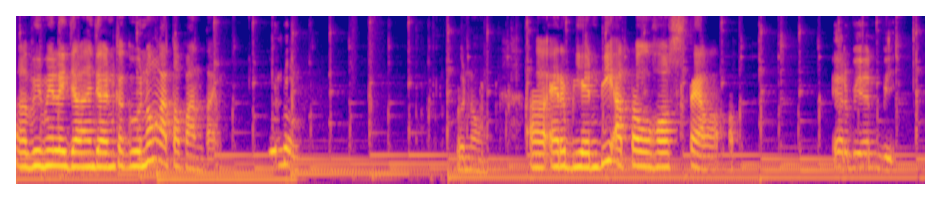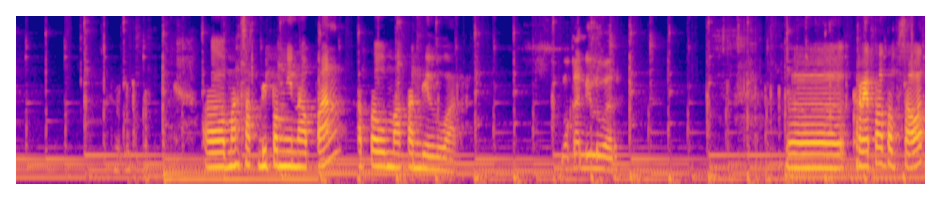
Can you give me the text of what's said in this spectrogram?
Lebih milih jalan-jalan ke gunung atau pantai? Gunung. Gunung. Uh, Airbnb atau hostel? Airbnb. Uh, masak di penginapan atau makan di luar? Makan di luar. Uh, kereta atau pesawat?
